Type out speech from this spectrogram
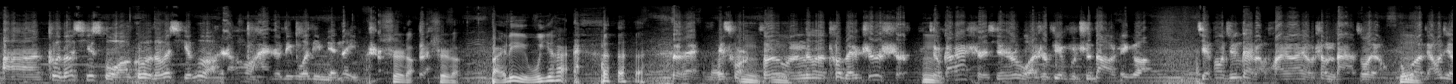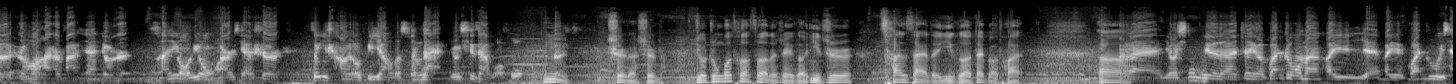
啊，各得其所，各得其乐，然后还是利国利民的一个事儿。是的，是的，百利无一害。对，没错。所以我们都特别支持。就刚开始，其实我是并不知道这个解放军代表团原来有这么大的作用。不过了解了之后，还是发现就是很有用，而且是非常有必要的存在，尤其在我国。嗯，是的，是的，有中国特色的这个一支参赛的一个代表团。呃，对，有兴趣的这个观众们可以也可以关注一下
